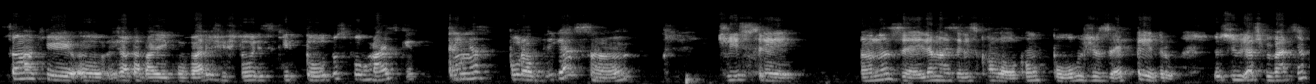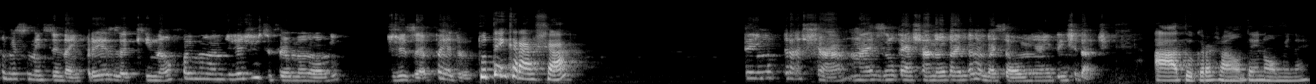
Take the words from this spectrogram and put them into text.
Só que eu já trabalhei com vários gestores que todos, por mais que tenha por obrigação de ser Ana Zélia, mas eles colocam por José Pedro. Eu tive, já tive vários reconhecimentos dentro da empresa que não foi meu nome de registro, foi o meu nome José Pedro. Tu tem crachá? Tem um crachá, mas no crachá não vai não, vai só a minha identidade. Ah, teu crachá não tem nome, né?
